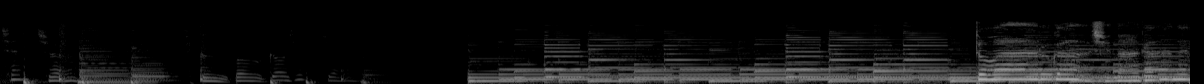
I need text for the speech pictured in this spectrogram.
괜찮죠? 자꾸 보고 싶죠? 또 하루가 지나가네.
